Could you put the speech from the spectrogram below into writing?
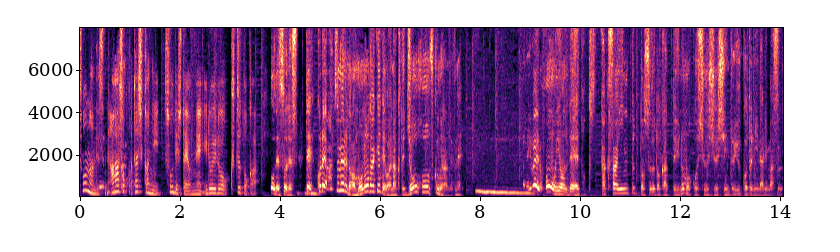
そうなんですね。ああ、そっか、確かにそうでしたよね。いろいろ靴とか。そうです、そうです。で、これ集めるのが物だけではなくて、情報を含むなんですね。いわゆる本を読んでたくさんインプットするとかっていうのもこう収集心ということになります。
